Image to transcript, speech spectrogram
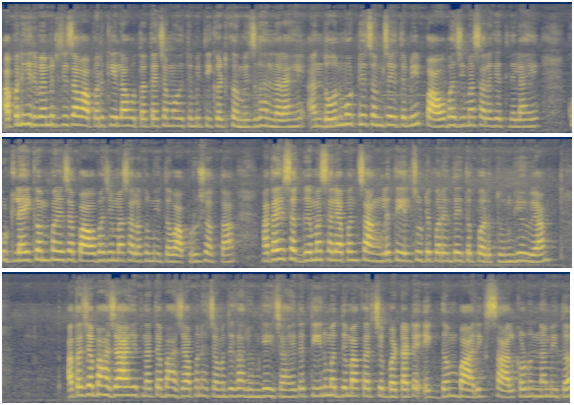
आपण हिरव्या मिरचीचा वापर केला होता त्याच्यामुळे इथं मी तिखट कमीच घालणार आहे. आणि दोन मोठे चमचे इथं मी पावभाजी मसाला घेतलेला आहे. कुठल्याही कंपनीचा पावभाजी मसाला तुम्ही इथं वापरू शकता. आता हे सगळे मसाले आपण चांगले तेल सुटेपर्यंत इथं परतून घेऊया. आता ज्या भाज्या आहेत ना त्या भाज्या आपण ह्याच्यामध्ये घालून घ्यायच्या आहेत. तर तीन मध्यम आकारचे बटाटे एकदम बारीक साल काढून ना मी इथं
